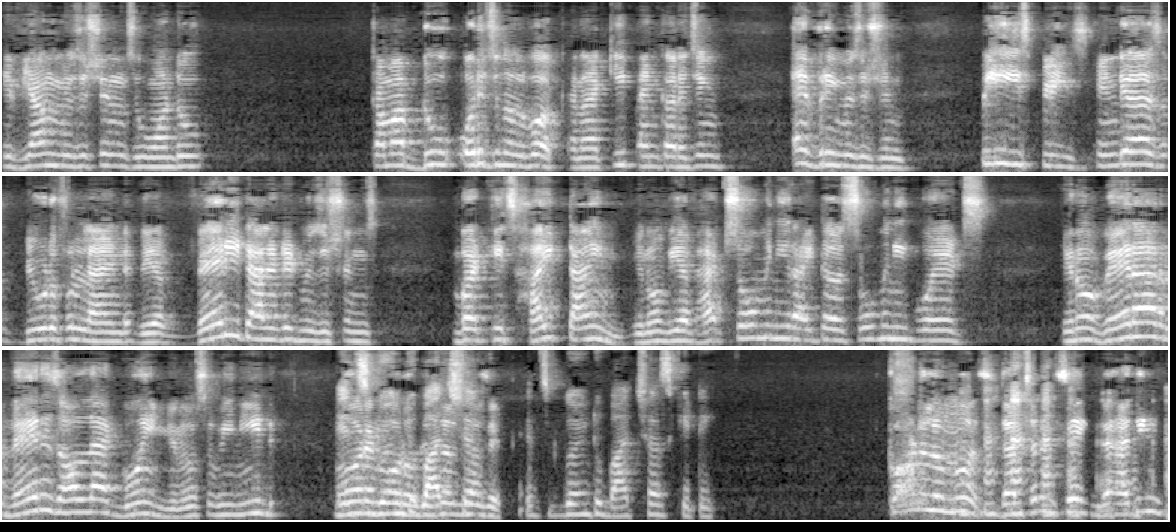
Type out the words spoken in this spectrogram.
if young musicians who want to come up do original work, and I keep encouraging every musician, please, please, India is a beautiful land. We have very talented musicians, but it's high time. You know, we have had so many writers, so many poets. You know, where are where is all that going? You know, so we need more it's and more original Badshah. music. It's going to Bacha's kitty. God alone knows. That's what I'm saying. I think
